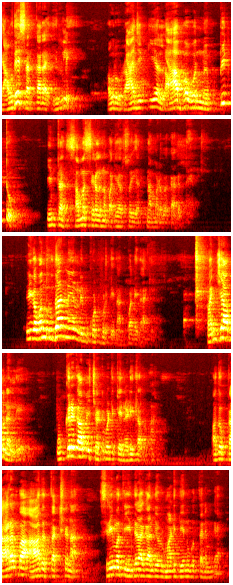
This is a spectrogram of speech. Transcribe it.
ಯಾವುದೇ ಸರ್ಕಾರ ಇರಲಿ, ಅವರು ರಾಜಕೀಯ ಲಾಭವನ್ನು ಬಿಟ್ಟು ಇಂಥ ಸಮಸ್ಯೆಗಳನ್ನು ಬಗೆಹರಿಸೋ ಯತ್ನ ಮಾಡಬೇಕಾಗತ್ತೆ. ಈಗ ಒಂದು ಉದಾಹರಣೆಯನ್ನು ನಿಮ್ಗೆ ಕೊಟ್ಬಿಡ್ತೀನಿ ನಾನು ಕೊನೆಯದಾಗಿ. ಪಂಜಾಬ್ನಲ್ಲಿ ಉಗ್ರಗಾಮಿ ಚಟುವಟಿಕೆ ನಡೀತಲ್ವ? ಅದು ಪ್ರಾರಂಭ ಆದ ತಕ್ಷಣ ಶ್ರೀಮತಿ ಇಂದಿರಾ ಗಾಂಧಿಯವರು ಮಾಡಿದ್ದೇನು ಗೊತ್ತಾ ನಿಮಗೆ?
